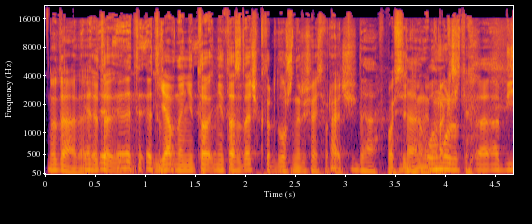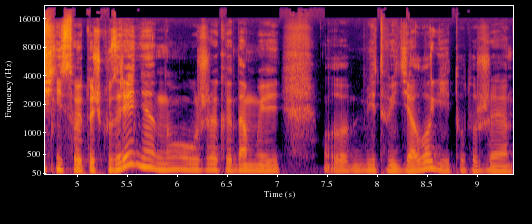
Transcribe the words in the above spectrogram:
Ну да, да. Это, это, это явно не, то, не та задача, которую должен решать врач да, в да. Он практике. может объяснить свою точку зрения, но уже когда мы э, битвы идеологии, тут уже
